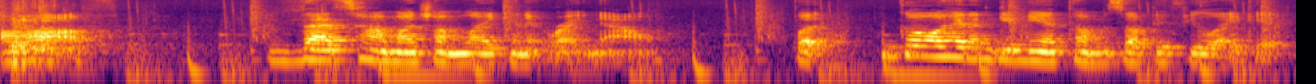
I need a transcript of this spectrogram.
off. That's how much I'm liking it right now. But go ahead and give me a thumbs up if you like it.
